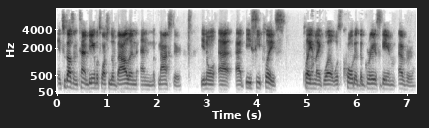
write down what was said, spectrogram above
in 2010, being able to watch Laval and, and McMaster, you know, at, at BC Place, playing like what was quoted the greatest game ever,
